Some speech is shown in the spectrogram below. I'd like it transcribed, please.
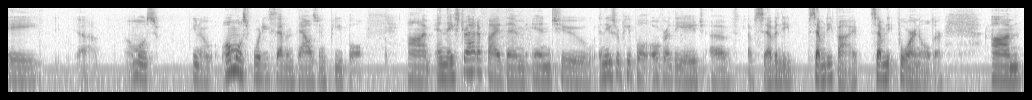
a uh, almost, you know, almost 47,000 people. Um, and they stratified them into, and these were people over the age of, of 70, 75, 74 and older. Um,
